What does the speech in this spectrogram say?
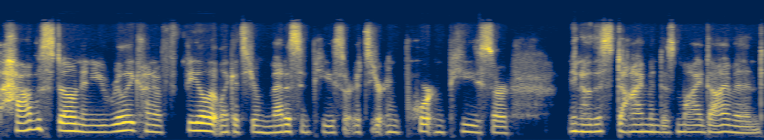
have a stone and you really kind of feel it like it's your medicine piece or it's your important piece or you know this diamond is my diamond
